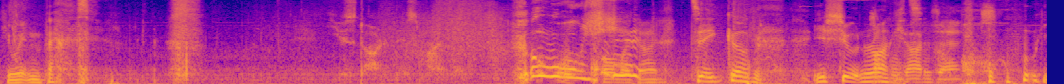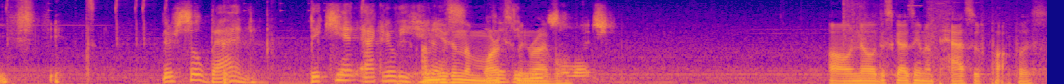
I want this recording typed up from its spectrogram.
He went in passive. You started this, my. Oh shit! Oh my god. Take cover! You're shooting oh rockets. ass. Holy shit! They're so bad. They can't accurately hit I'm us using the marksman rifle. So much. Oh no, this guy's gonna passive pop us.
